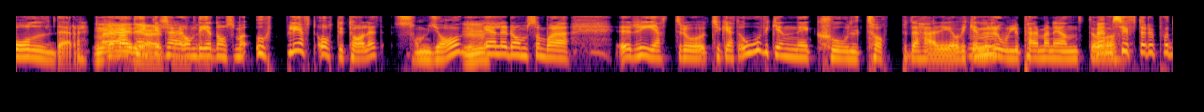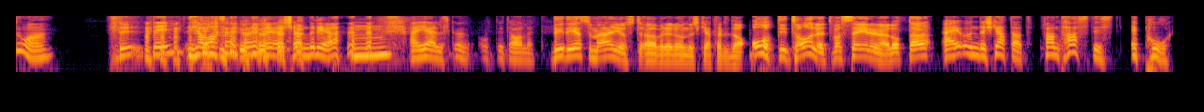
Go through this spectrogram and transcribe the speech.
ålder. Nej, jag bara tänker jag så här, om det är de som har upplevt 80-talet, som jag, Mm. eller de som bara eh, retro tycker att oh vilken eh, cool topp det här är och vilken Mm. rolig permanent. Och... Vem syftar du på då? Du, dig Ja, jag kände det. Nej, Jag älskar 80-talet. Det är det som är just över eller underskattat idag. 80-talet, vad säger du nu Lotta? Nej, underskattat. Fantastiskt epok.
